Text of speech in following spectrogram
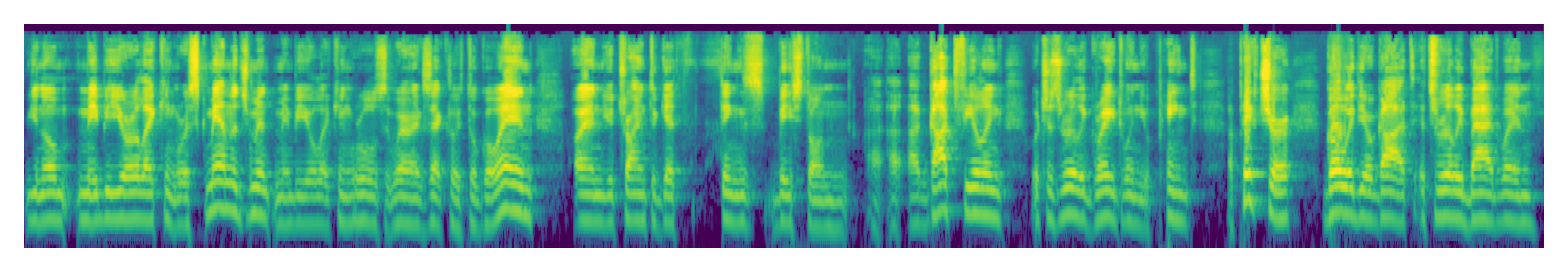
you know, maybe you're lacking risk management, maybe you're lacking rules where exactly to go in, and you're trying to get things based on a, a, gut feeling, which is really great when you paint a picture. Go with your gut. It's really bad when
